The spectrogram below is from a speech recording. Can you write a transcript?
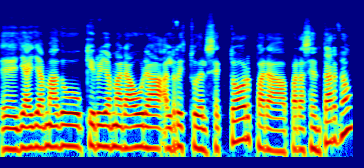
eh, ya he llamado, quiero llamar ahora al resto del sector para, para sentarnos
